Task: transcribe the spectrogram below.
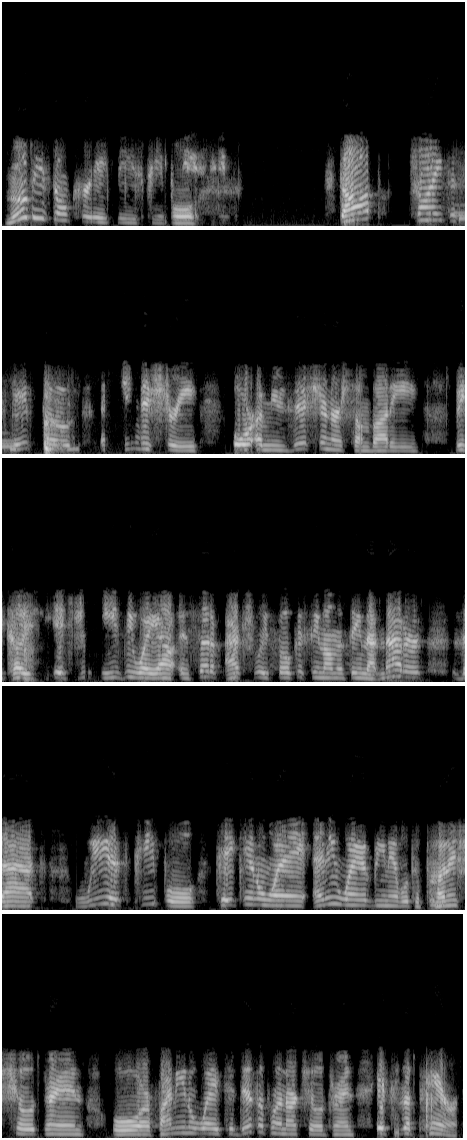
Movies don't create these people. Stop trying to scapegoat an industry or a musician or somebody because it's an easy way out. Instead of actually focusing on the thing that matters that we as people taking away any way of being able to punish children or finding a way to discipline our children it's the parents.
